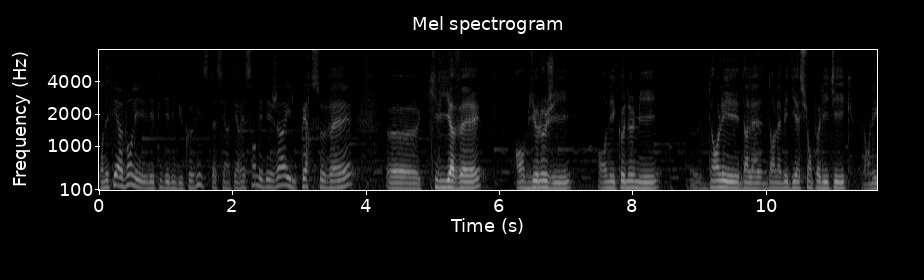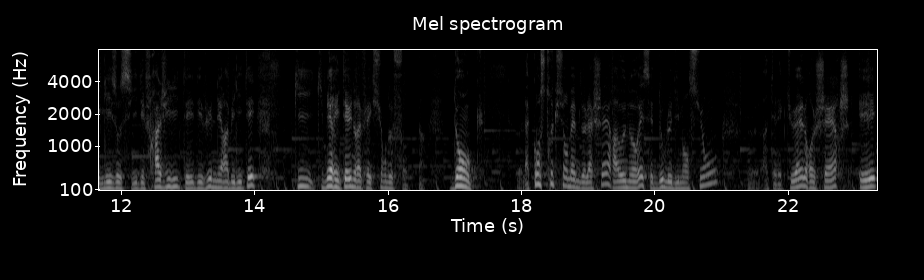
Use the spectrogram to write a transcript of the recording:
On était avant l'épidémie du Covid, c'est assez intéressant, mais déjà ils percevaient euh, qu'il y avait en biologie, en économie, euh, dans, la, médiation politique, dans l'Église aussi, des fragilités, des vulnérabilités qui, méritaient une réflexion de fond. Donc, la construction même de la chaire a honoré cette double dimension euh, intellectuelle, recherche et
